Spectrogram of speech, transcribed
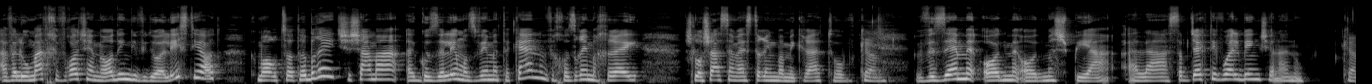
אבל לעומת חברות שהן מאוד אינדיבידואליסטיות, כמו ארצות הברית, ששם הגוזלים עוזבים את הקן וחוזרים אחרי שלושה סמסטרים במקרה הטוב. כן, וזה מאוד מאוד משפיע על ה-subjective well-being שלנו. כן.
